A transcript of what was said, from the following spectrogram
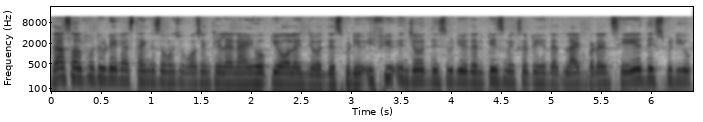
that's all for today guys. Thank you so much for watching. Till and i hope you all enjoyed this video. If you enjoyed this video then please make sure to hit that like button. Share this video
